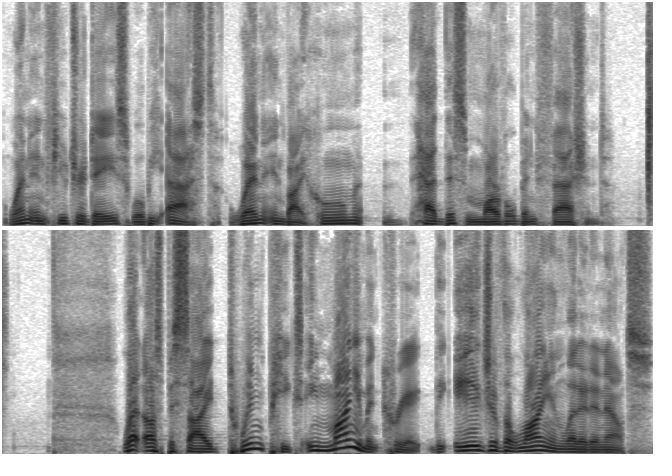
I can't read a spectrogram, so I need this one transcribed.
When in future days will be asked, when and by whom had this marvel been fashioned? Let us beside Twin Peaks a monument create. The age of the lion, let it announce.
